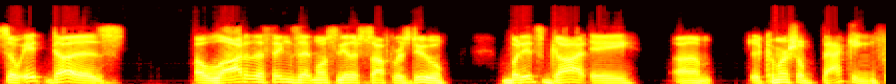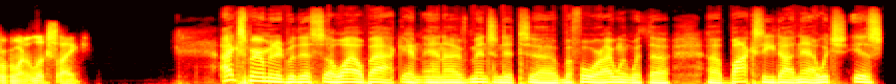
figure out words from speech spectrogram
So it does a lot of the things that most of the other softwares do, but it's got a um, a commercial backing for what it looks like. I experimented with this a while back, and, and I've mentioned it uh, before. I went with uh, uh, Boxee.net, which is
